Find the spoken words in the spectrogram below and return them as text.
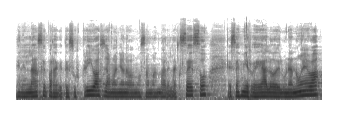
el enlace para que te suscribas. Ya mañana vamos a mandar el acceso. Ese es mi regalo de luna nueva.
